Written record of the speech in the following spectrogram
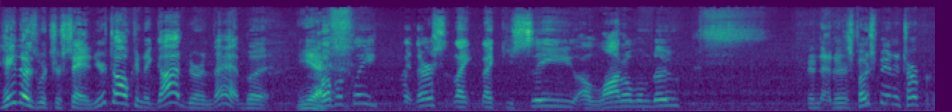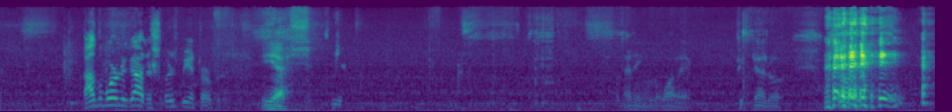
He knows what you're saying. You're talking to God during that, but Yes. publicly, like there's like like you see a lot of them do. And there's supposed to be an interpreter. By the word of God, there's supposed to be an interpreter. Yes. I didn't even know why they picked that up.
